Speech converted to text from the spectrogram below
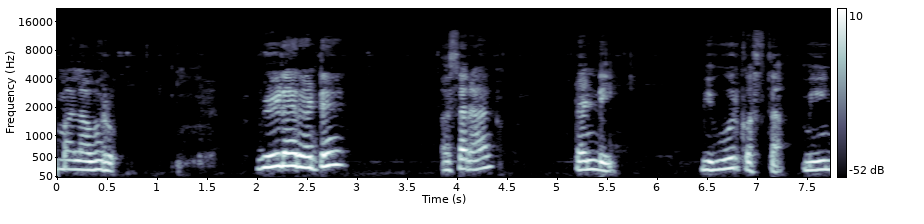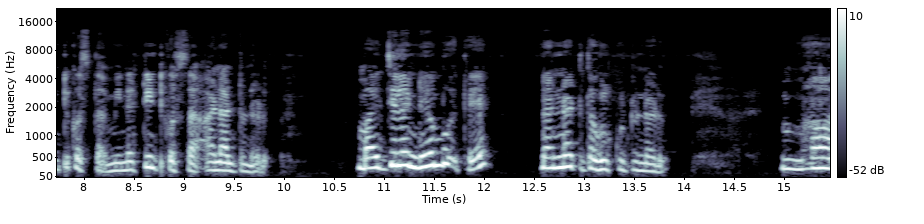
మా లవరు. వీడారంటే సరా రండి. మీ ఊరికి వస్తా మీ ఇంటికి వస్తా మీ నట్టింటికి వస్తా అని అంటున్నాడు. మధ్యలో నేను పోతే నన్నట్టు తగులుకుంటున్నాడు. మా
